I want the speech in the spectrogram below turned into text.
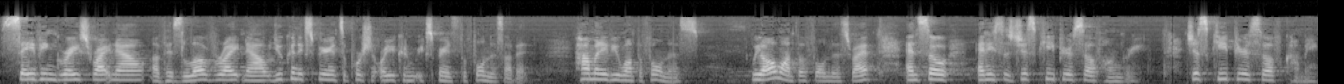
saving grace right now, of His love right now. You can experience a portion or you can experience the fullness of it. How many of you want the fullness? We all want the fullness, right? And so, and He says, just keep yourself hungry. Just keep yourself coming.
